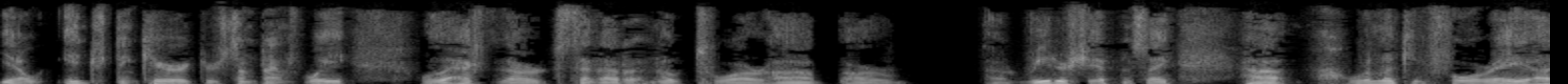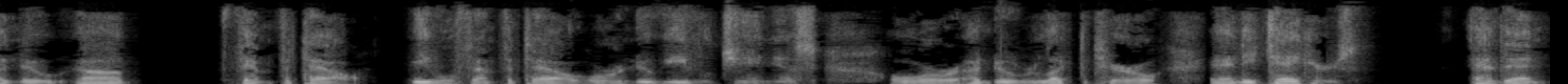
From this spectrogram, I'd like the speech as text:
you know, interesting characters. Sometimes we will actually send out a note to our our uh, readership and say, uh, we're looking for a, a new uh, femme fatale, evil femme fatale, or a new evil genius, or a new reluctant hero, any takers. And then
